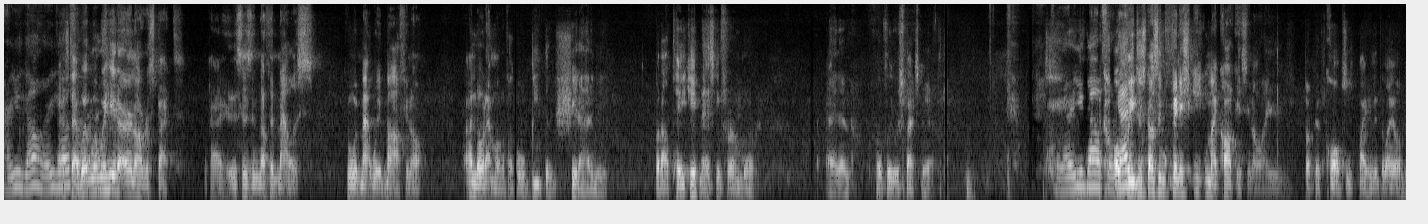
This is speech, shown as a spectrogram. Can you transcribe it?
There you go. There you That's go. That. We're, we're, here to earn our respect. Okay, this isn't nothing malice. With Matt with Maff, you know, I know that motherfucker will beat the shit out of me, but I'll take it and ask him for more, and then hopefully respects me after that. So there you go. So hopefully, he just doesn't finish eating my carcass. You know, I fucking corpse is biting into my arm.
